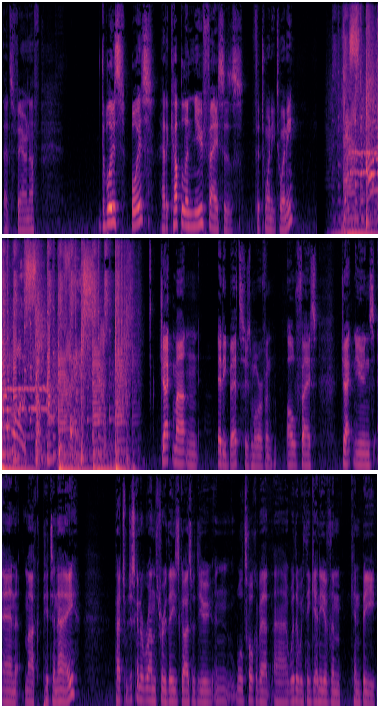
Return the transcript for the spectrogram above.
that's fair enough. The Blues boys had a couple of new faces for 2020. Yes, Jack Martin, Eddie Betts, who's more of an old face, Jack Newnes, and Marc Pittonet. Patch, I'm just going to run through these guys with you, and we'll talk about uh, whether we think any of them can be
